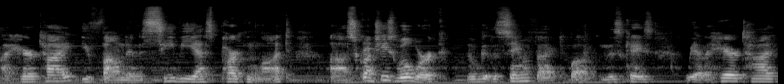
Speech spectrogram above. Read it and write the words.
a hair tie you found in a CVS parking lot. Uh, scrunchies will work, you'll get the same effect, but in this case, we have a hair tie,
